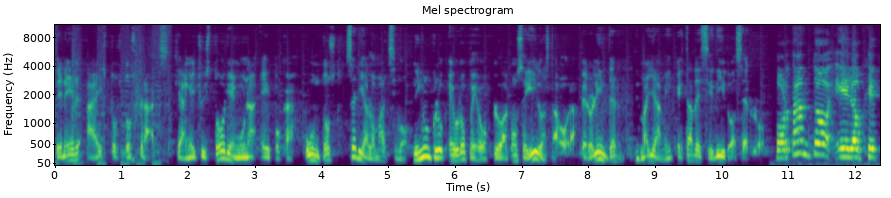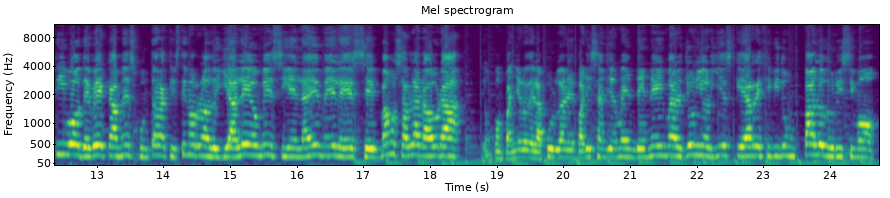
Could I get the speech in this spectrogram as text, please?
Tener a estos dos cracks que han hecho historia en una época juntos sería lo máximo. Ningún club europeo lo ha conseguido hasta ahora, pero el Inter de Miami está decidido a hacerlo. Por tanto, el objetivo de Beckham es juntar a Cristiano Ronaldo y a Leo Messi en la MLS. Vamos a hablar ahora de un compañero de la pulga en el Paris Saint Germain, de Neymar Jr. Y es que ha recibido un palo durísimo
